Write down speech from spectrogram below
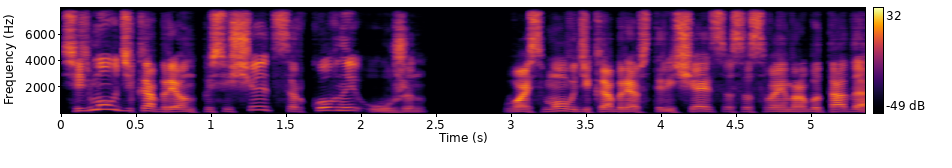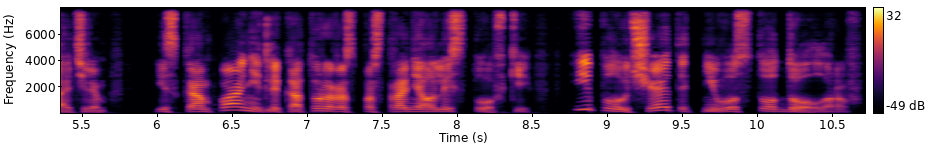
7 декабря он посещает церковный ужин. 8 декабря встречается со своим работодателем из компании, для которой распространял листовки, и получает от него 100 долларов.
